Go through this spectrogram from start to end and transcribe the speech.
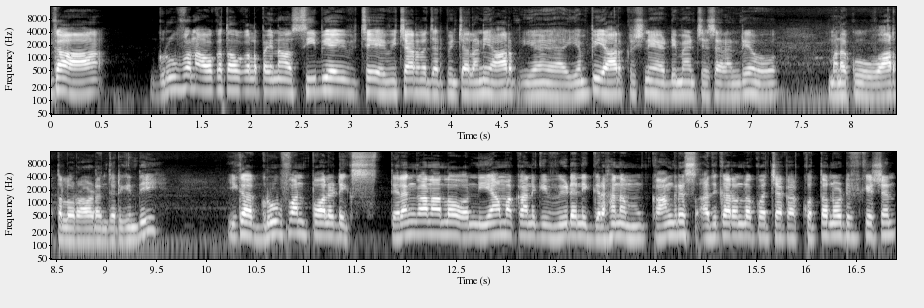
ఇక గ్రూప్ వన్ అవకతవకలపైన సిబిఐ చే విచారణ జరిపించాలని R MP R Krishnaiah demand చేశారని మనకు వార్తలు రావడం జరిగింది. ఇక గ్రూప్ వన్ పాలిటిక్స్. తెలంగాణలో నియామకానికి వీడని గ్రహణం కాంగ్రెస్ అధికారంలోకి వచ్చాక కొత్త నోటిఫికేషన్.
